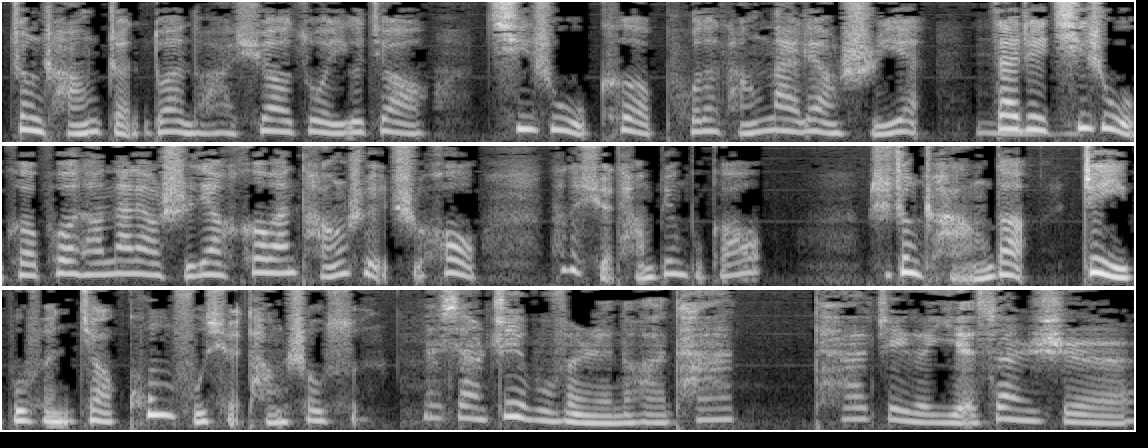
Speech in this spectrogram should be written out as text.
正常诊断的话，需要做一个叫七十五克葡萄糖耐量实验。在这七十五克葡萄糖耐量实验喝完糖水之后，他的血糖并不高，是正常的。这一部分叫空腹血糖受损。那像这部分人的话，他他这个也算是，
